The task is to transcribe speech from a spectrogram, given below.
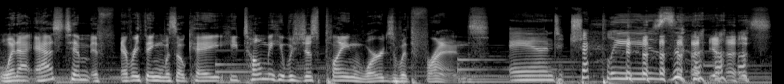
when I asked him if everything was okay, he told me he was just playing words with friends. And check, please. yes.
